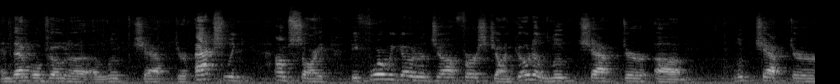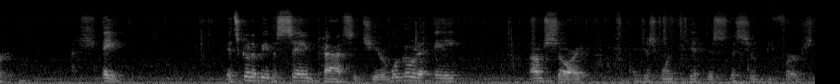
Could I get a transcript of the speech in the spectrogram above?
and then we'll go to uh, Luke chapter. Actually, I'm sorry. Before we go to John, First John, go to Luke chapter um, Luke chapter eight. It's going to be the same passage here. We'll go to eight. I'm sorry. I just want to get this. This should be first.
